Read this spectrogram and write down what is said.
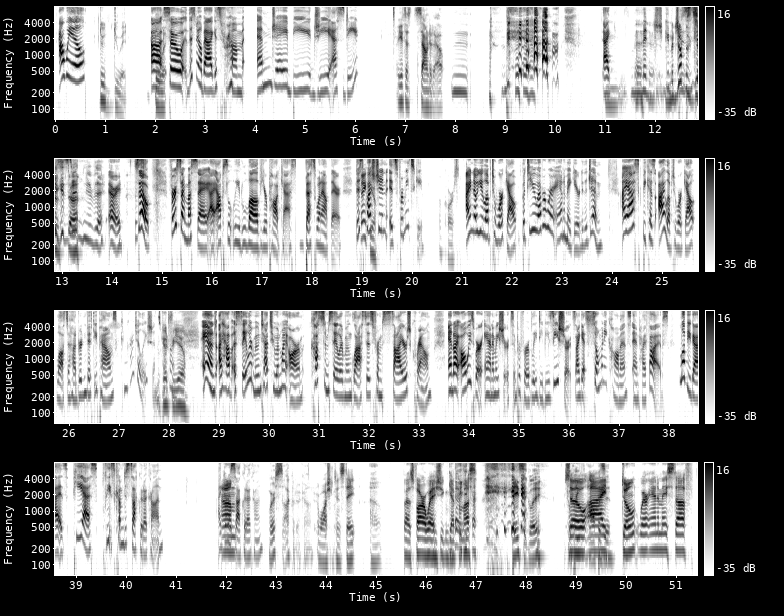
I will. Do do it. Uh, it. so this mailbag is from MJBGSD. You have to sound it out. I uh, all right. So first, I must say I absolutely love your podcast. Best one out there. This Thank you. question is for Mitsugi. Of course. I know you love to work out, but do you ever wear anime gear to the gym? I ask because I love to work out, lost 150 pounds. Congratulations. Good well for you. And I have a Sailor Moon tattoo in my arm, custom Sailor Moon glasses from Sire's Crown, and I always wear anime shirts and preferably DBZ shirts. I get so many comments and high fives. Love you guys. P.S. Please come to SakuraCon. I go Um, to SakuraCon. Where's SakuraCon? Washington State. Oh. About as far away as you can get from us. Basically. So Complete I opposite. don't wear anime stuff.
